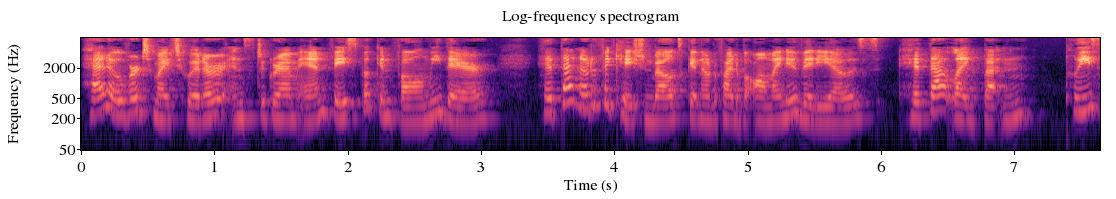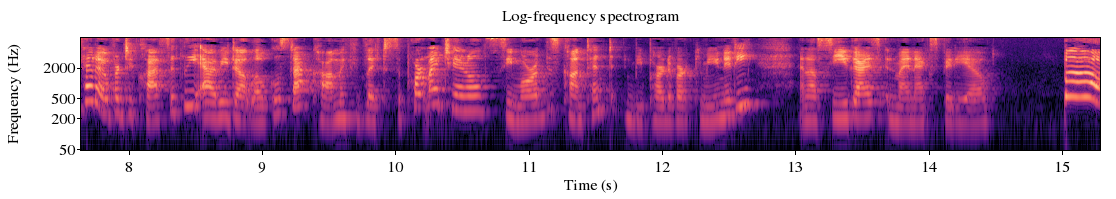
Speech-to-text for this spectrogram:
Head over to my Twitter, Instagram, and Facebook and follow me there. Hit that notification bell to get notified of all my new videos. Hit that like button. Please head over to classicallyabby.locals.com if you'd like to support my channel, see more of this content, and be part of our community. And I'll see you guys in my next video. Bye!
